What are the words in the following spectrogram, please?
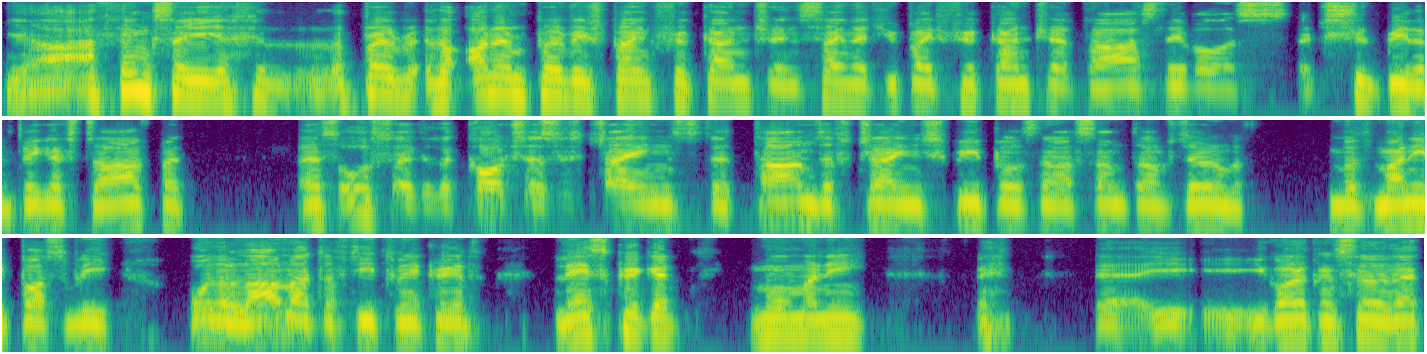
Yeah, I think so. The, the honor and privilege playing for your country and saying that you played for your country at the highest level is it should be the biggest drive, but it's also the cultures have changed, the times have changed. People's now sometimes doing with with money possibly, or the limelight of T20 cricket, less cricket, more money uh, you, you got to consider that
